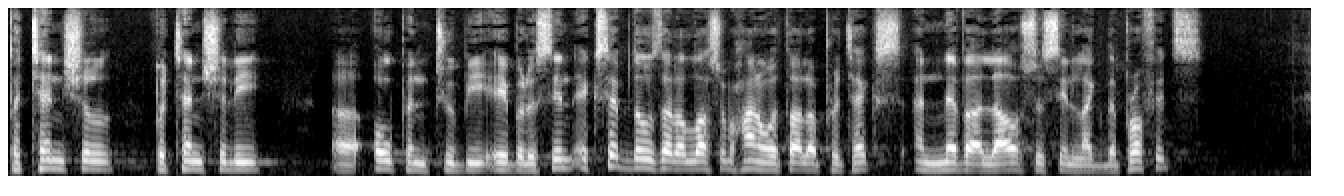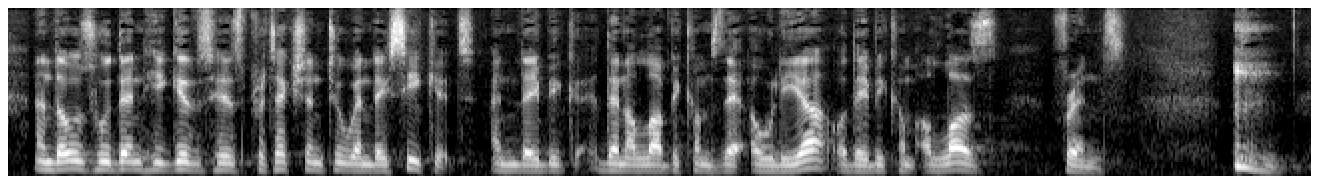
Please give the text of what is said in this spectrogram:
potential, potentially uh, open to be able to sin, except those that Allah subhanahu wa ta'ala protects and never allows to sin like the prophets and those who then He gives His protection to when they seek it, and they bec- then Allah becomes their awliya or they become Allah's friends.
